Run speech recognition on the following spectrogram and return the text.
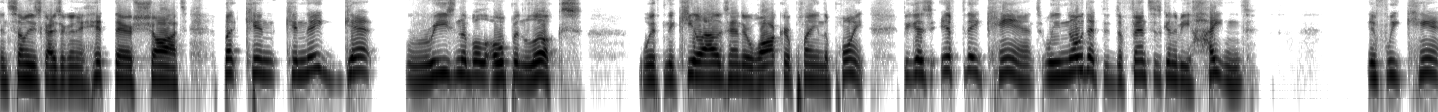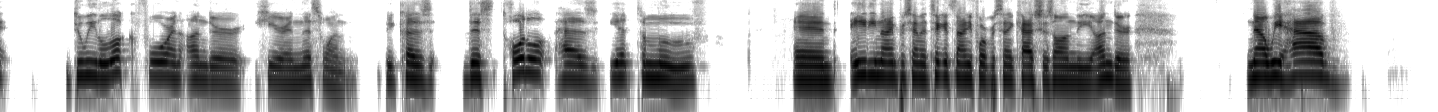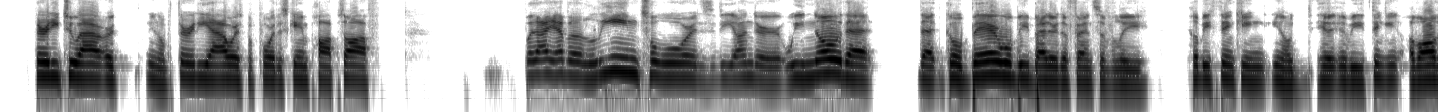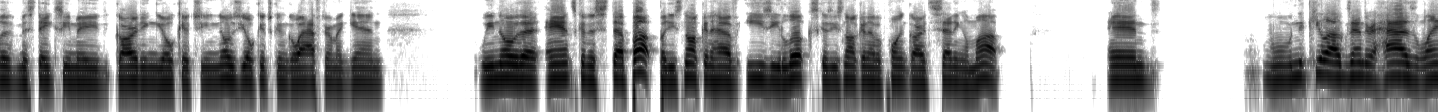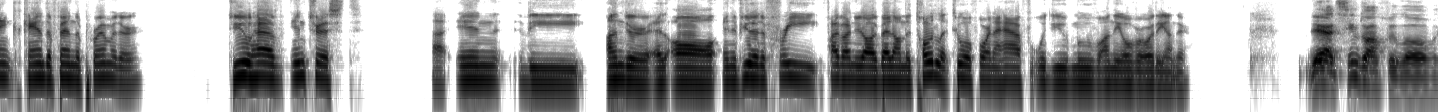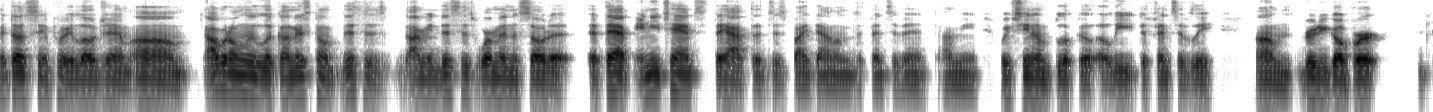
and some of these guys are going to hit their shots. But can can they get reasonable open looks with Nickeil Alexander Walker playing the point? Because if they can't, we know that the defense is going to be heightened. If we can't, do we look for an under here in this one? Because this total has yet to move, and 89% of tickets, 94% of cash is on the under. Now we have 32 hour or you know 30 hours before this game pops off but i have a lean towards the under we know that that gobert will be better defensively he'll be thinking you know he'll, be thinking of all the mistakes he made guarding Jokic. he knows Jokic can go after him again we know that Ant's going to step up, but he's not going to have easy looks because he's not going to have a point guard setting him up. And Nickeil Alexander has length, can defend the perimeter. Do you have interest uh, in the under at all? And if you had a free $500 bet on the total at 204 and a half, would you move on the over or the under? Yeah, it seems awfully low. It does seem pretty low, Jim. Um, I would only look under. This, this is, I mean, this is where Minnesota, if they have any chance, they have to just bite down on the defensive end. I mean, we've seen them look elite defensively. Um, Rudy Gobert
